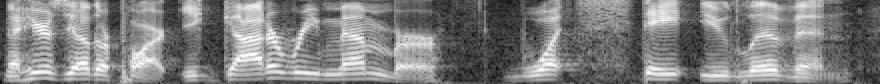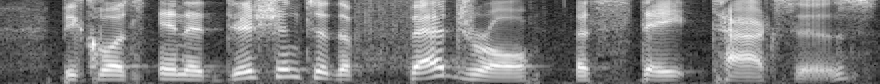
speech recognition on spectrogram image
Now here's the other part. You got to remember what state you live in because in addition to the federal estate taxes,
